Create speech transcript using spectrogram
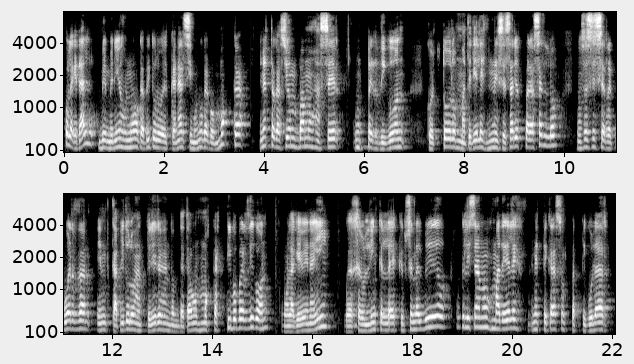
Hola, ¿qué tal? Bienvenidos a un nuevo capítulo del canal Simonuca con Mosca. En esta ocasión vamos a hacer un perdigón con todos los materiales necesarios para hacerlo. No sé si se recuerdan en capítulos anteriores en donde atamos moscas tipo perdigón, como la que ven ahí. Voy a dejar un link en la descripción del video. Utilizamos materiales, en este caso en particular,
